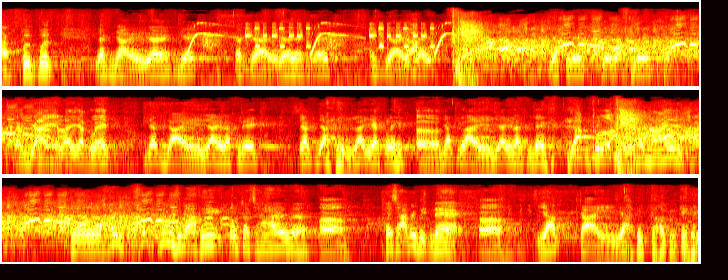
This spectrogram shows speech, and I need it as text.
าฝึกฝึกยักษ์ใหญ่ไล่ยักษ์เล็กยักษ์ใหญ่ไล่ยักษ์เล็กยักษ์ใหญ่ไล่ยักษ์เล็กไล่ยักษ์เล็กยักษ์ใหญ่ไล่ยักษ์เล็ก ยักษ์ใหญ่ไล่ยักษ์เล็ก ยักษ์ใหญ่ไล่ยักษ์เล็ก เออ ยักษ์ใหญ่ไล่ยักษ์เล็ก ยักษ์ไหลทำไมโอ้ให้ให้ต้องมีสมาธิต้องช้าๆเลยนะอ่า ช้าๆไม่ผิดแน่ อ่ายักษ์ไก่ย่ายกางเกง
